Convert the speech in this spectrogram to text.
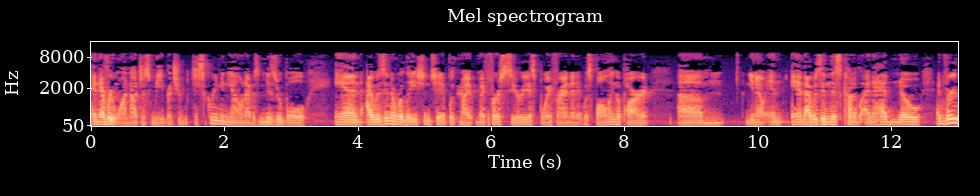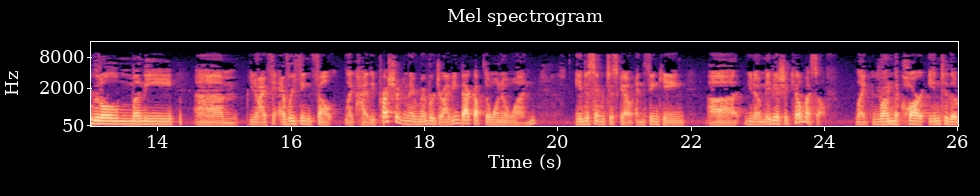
and everyone, not just me, but she would just scream and yell, and I was miserable. And I was in a relationship with my my first serious boyfriend, and it was falling apart. Um, you know, and and I was in this kind of, and I had no, I had very little money. Um, you know, I, everything felt like highly pressured. And I remember driving back up the 101 into San Francisco and thinking, uh, you know, maybe I should kill myself, like run the car into the,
